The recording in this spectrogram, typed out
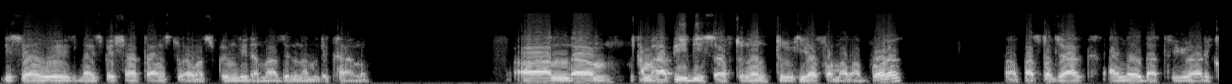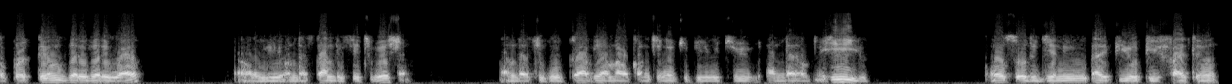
This is my special thanks to our Supreme Leader, Mazen Nnamdi Kanu. And um, I'm happy this afternoon to hear from our brother, uh, Pastor Jack. I know that you are recuperating very, very well. Uh, you understand the situation and that you will now continue to be with you and uh, hear you. Also, the genuine IPOB fighting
